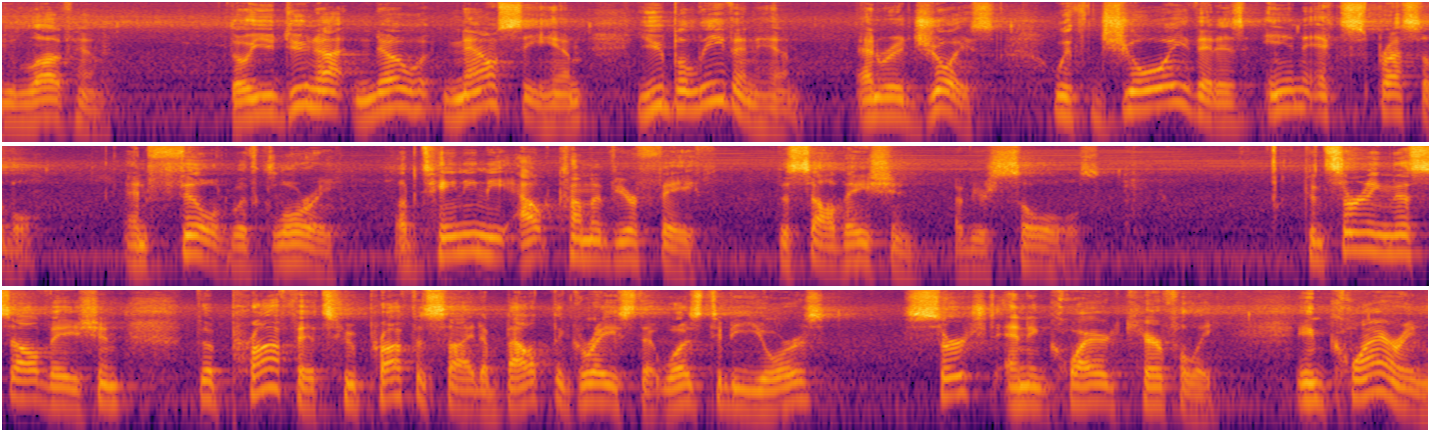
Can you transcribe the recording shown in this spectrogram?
you love him. Though you do not know, now see him, you believe in him and rejoice with joy that is inexpressible and filled with glory, obtaining the outcome of your faith, the salvation of your souls. Concerning this salvation, the prophets who prophesied about the grace that was to be yours searched and inquired carefully, inquiring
